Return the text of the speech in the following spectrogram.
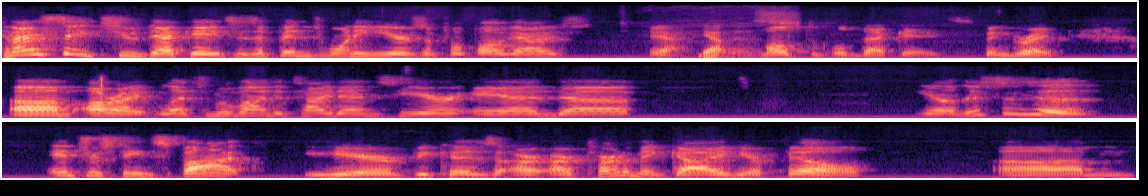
Can I say two decades? Has it been 20 years of football guys? Yeah, yeah, multiple decades. It's been great. Um, all right, let's move on to tight ends here, and uh, you know this is a interesting spot here because our, our tournament guy here, Phil, um,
